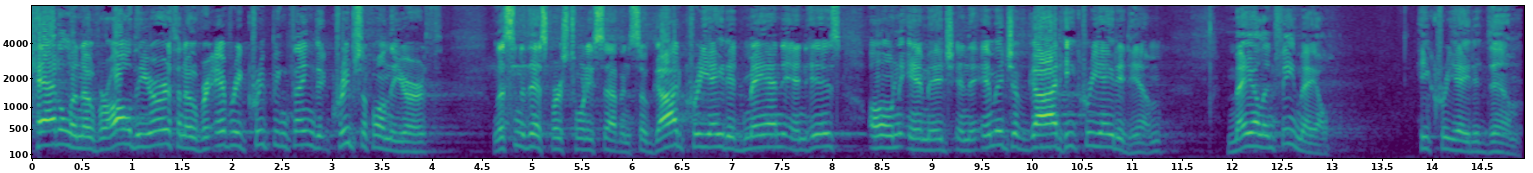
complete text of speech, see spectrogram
cattle, and over all the earth, and over every creeping thing that creeps upon the earth. Listen to this, verse 27. So God created man in his own image. In the image of God, he created him. Male and female, he created them.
